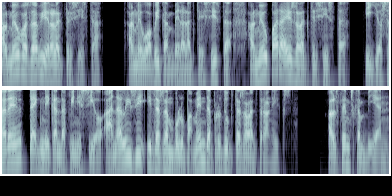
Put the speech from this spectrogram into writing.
El meu besavi era electricista. El meu avi també era electricista. El meu pare és electricista. I jo seré tècnic en definició, anàlisi i desenvolupament de productes electrònics. Els temps canvien.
